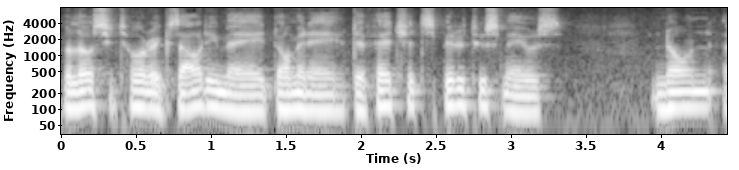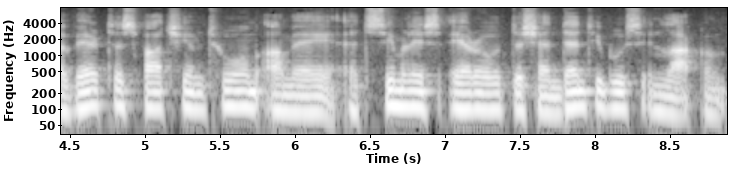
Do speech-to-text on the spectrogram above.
velocitor exaudi me, Domine, defecit spiritus meus, non avertus faciam tuum a me, et similis ero descendentibus in lacum,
